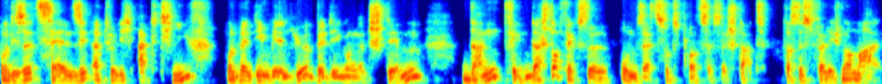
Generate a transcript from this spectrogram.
Und diese Zellen sind natürlich aktiv. Und wenn die Milieubedingungen stimmen, dann finden da Stoffwechselumsetzungsprozesse statt. Das ist völlig normal.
